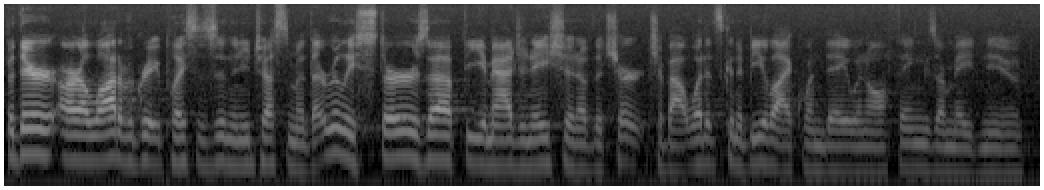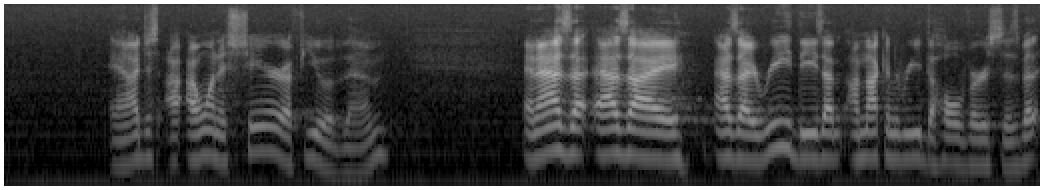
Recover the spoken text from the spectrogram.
But there are a lot of great places in the New Testament that really stirs up the imagination of the church about what it's going to be like one day when all things are made new. And I just I, I want to share a few of them. And as, as, I, as I read these, I'm, I'm not going to read the whole verses, but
